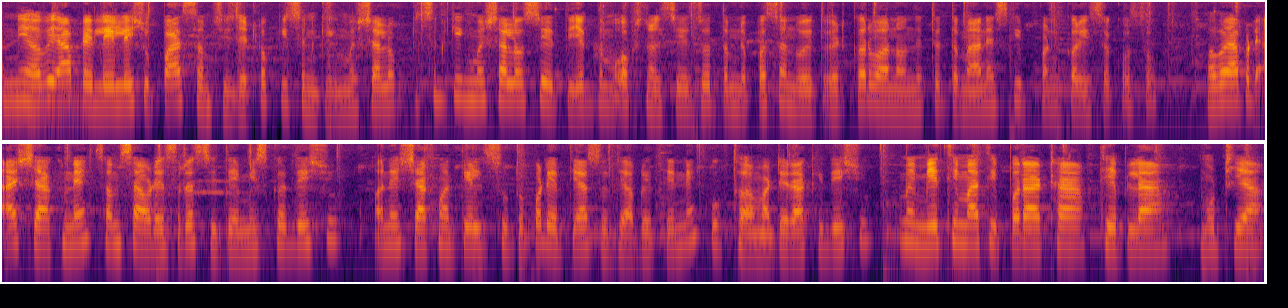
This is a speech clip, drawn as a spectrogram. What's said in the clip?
અને હવે આપણે લઈ લઈશું પાંચ ચમચી જેટલો કિચન કિંગ મસાલો. કિચન કિંગ મસાલો છે તે એકદમ ઓપ્શનલ છે. જો તમને પસંદ હોય તો એડ કરવાનો નહીં તો તમે આને સ્કીપ પણ કરી શકો છો. હવે આપણે આ શાકને સમસાવડે સરસ રીતે મિક્સ કરી દઈશું અને શાકમાં તેલ છૂટું પડે ત્યાં સુધી આપણે તેને કૂક થવા માટે રાખી દઈશું. અમે મેથીમાંથી પરાઠા, થેપલા, મુઠિયા,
